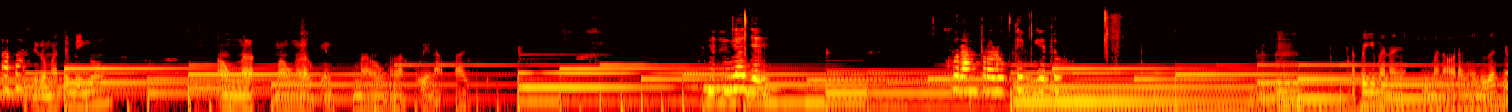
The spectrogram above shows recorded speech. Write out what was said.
apa? Pas di rumah teh bingung. Mau ngel- mau ngelakuin mau ngelakuin apa? Gitu. Mm, ya jadi kurang produktif gitu. Mm-mm. tapi gimana gimana orangnya juga sih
